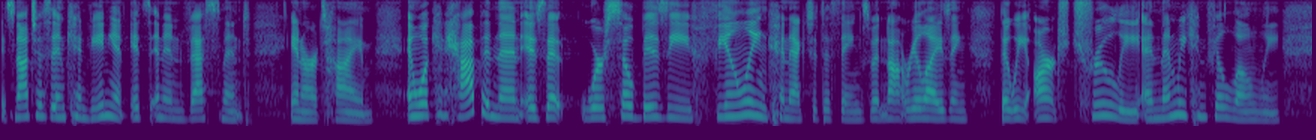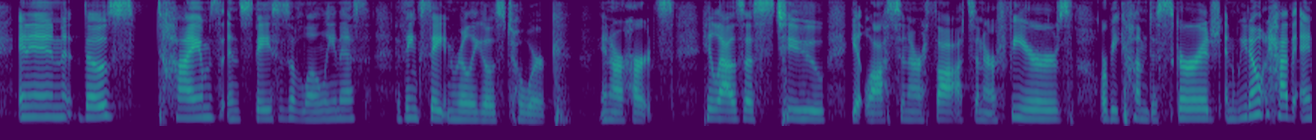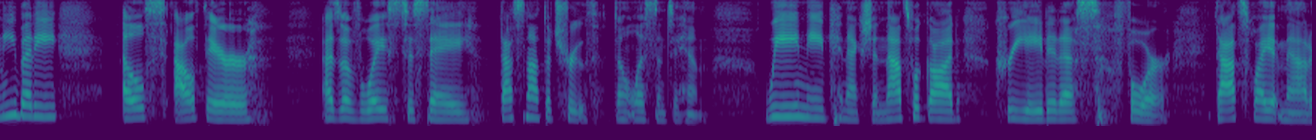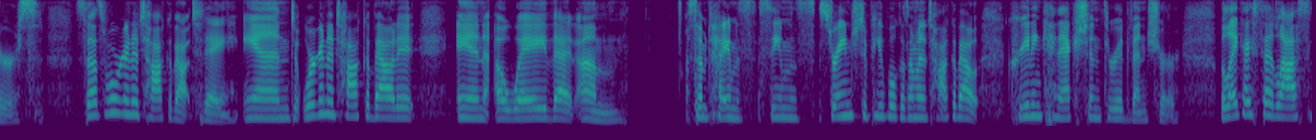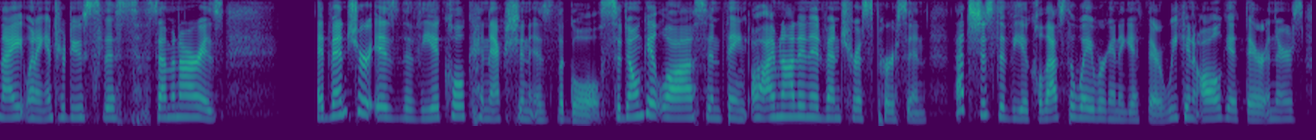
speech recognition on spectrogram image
It's not just inconvenient, it's an investment in our time. And what can happen then is that we're so busy feeling connected to things, but not realizing that we aren't truly, and then we can feel lonely. And in those times and spaces of loneliness, I think Satan really goes to work in our hearts. He allows us to get lost in our thoughts and our fears or become discouraged, and we don't have anybody else out there as a voice to say, That's not the truth. Don't listen to him. We need connection. That's what God created us for. That's why it matters. So that's what we're going to talk about today. And we're going to talk about it in a way that um, sometimes seems strange to people because I'm going to talk about creating connection through adventure. But like I said last night when I introduced this seminar is adventure is the vehicle, connection is the goal. So don't get lost and think, "Oh, I'm not an adventurous person." That's just the vehicle. That's the way we're going to get there. We can all get there and there's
